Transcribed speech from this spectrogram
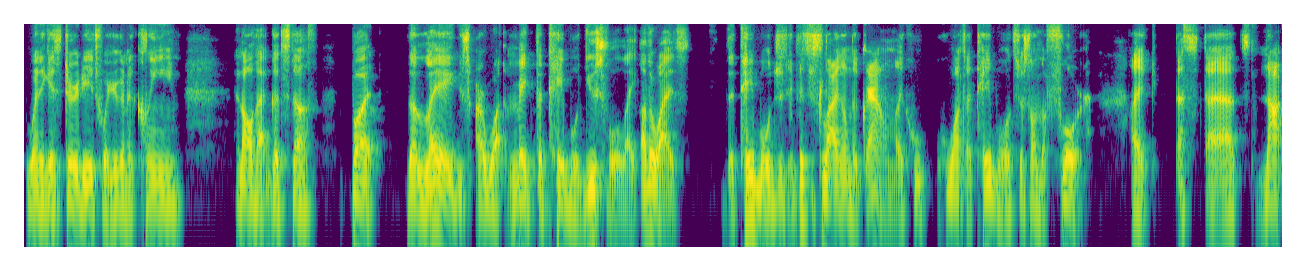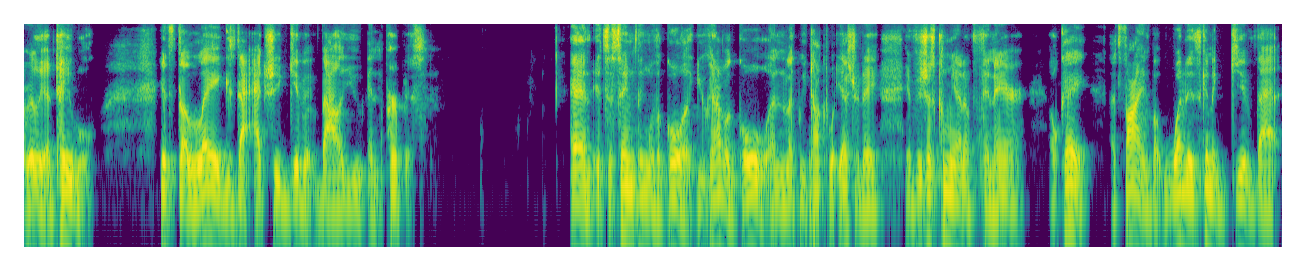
when it gets dirty. It's what you're going to clean, and all that good stuff. But the legs are what make the table useful. Like otherwise, the table just if it's just lying on the ground, like who who wants a table? It's just on the floor. Like that's that's not really a table. It's the legs that actually give it value and purpose. And it's the same thing with a goal. Like you can have a goal, and like we talked about yesterday, if it's just coming out of thin air, okay, that's fine. But what is going to give that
